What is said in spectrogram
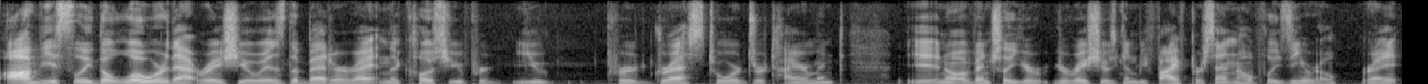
obviously, the lower that ratio is, the better, right? And the closer you pro- you progress towards retirement, you know, eventually your your ratio is going to be five percent and hopefully zero, right?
